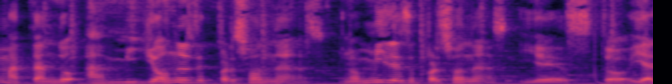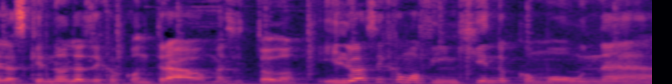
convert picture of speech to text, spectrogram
matando a millones de personas, no miles de personas, y esto, y a las que no las deja con traumas y todo. Y lo hace como fingiendo como una,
